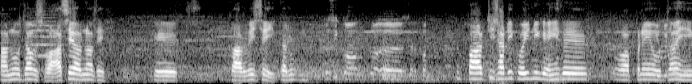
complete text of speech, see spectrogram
ਸਾਨੂੰ ਉਦਾਂ ਵਿਸ਼ਵਾਸ ਹੈ ਉਹਨਾਂ ਤੇ ਕਿ ਕਾਰਵਾਈ ਸਹੀ ਕਰੂਗੀ। ਤੁਸੀਂ ਕੌਣ ਅਹ, ਸਰਪੰਚ? ਪਾਰਟੀ ਸਾਡੀ ਕੋਈ ਨਹੀਂ ਗਈ ਤੇ ਉਹ ਆਪਣੇ ਉਦਾਂ ਹੀ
